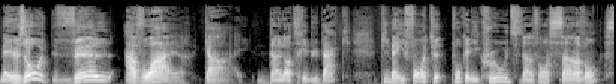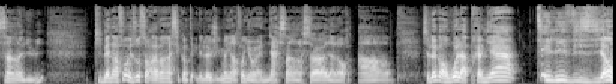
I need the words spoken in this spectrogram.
Mais eux autres veulent avoir Guy dans leur tribu back. Puis ben ils font tout pour que les Croods, dans le fond, s'en vont sans lui. Puis ben le fond, les autres sont avancés comme technologiquement. En fond, ils ont un ascenseur dans leur arbre. C'est là qu'on voit la première télévision.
